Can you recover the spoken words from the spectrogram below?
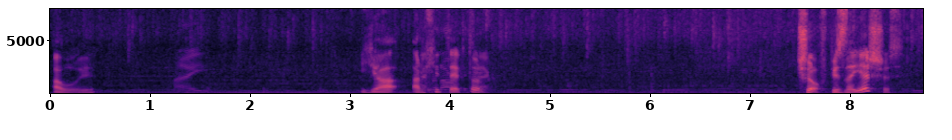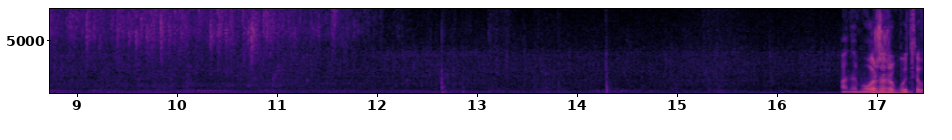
А ви? Я архітектор. Що, впізнаєш щось? А не можна робити.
